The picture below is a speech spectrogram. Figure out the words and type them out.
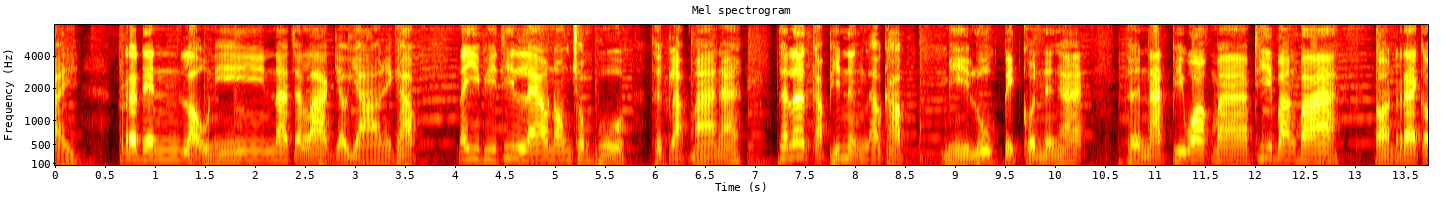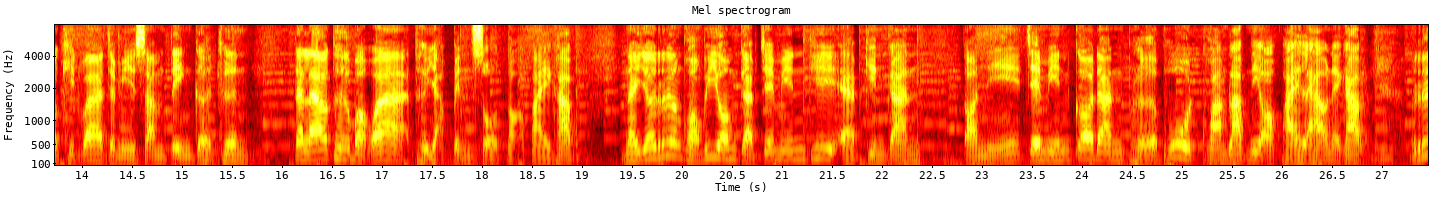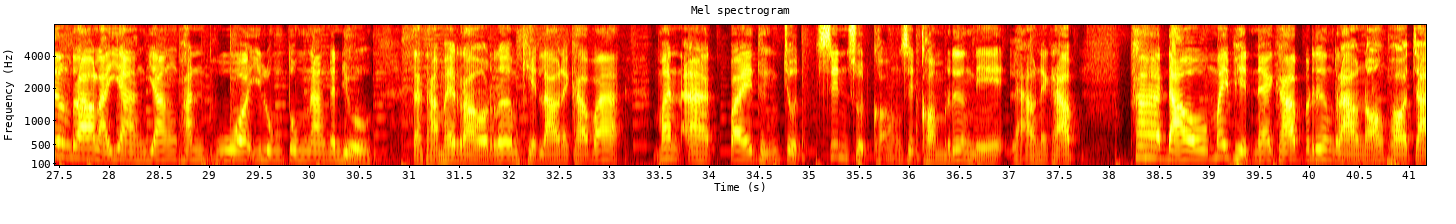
ประเด็นเหล่านี้น่าจะลากยาวๆนะครับ ใน EP ที่แล้วน้องชมพูเธอกลับมานะ เธอเลิกกับพี่หนึ่งแล้วครับ มีลูกติดคนหนึ่งฮะ เธอนัดพี่วอกมาที่บางบา ตอนแรกก็คิดว่าจะมีซัมติงเกิดขึ้น แต่แล้วเธอบอกว่าเธออยากเป็นโสดต่อไปครับ ในเรื่องของพี่ยมกับเจมินที่แอบกินกัน ตอนนี้เจมินก็ดันเผลอพูดความลับนี้ออกไปแล้วนะครับ เรื่องราวหลายอย่างยังพันพัวอีลุงตุงนางกันอยู่ แต่ทำให้เราเริ่มคิดแล้วนะครับว่ามันอาจไปถึงจุดสิ้นสุดของซิทคอมเรื่องนี้แล้วนะครับ ถ้าเดาไม่ผิดนะครับ เรื่องราวน้องพอใจ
